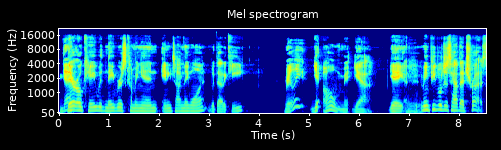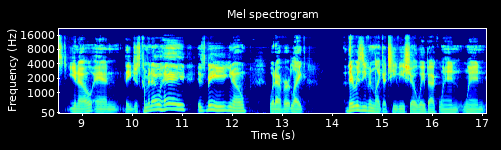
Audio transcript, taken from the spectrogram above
Yeah. They're okay with neighbors coming in anytime they want without a key. really? Yeah. Oh, ma- yeah. Yeah. Ooh. I mean, people just have that trust, you know, and they just come in, oh, hey, it's me, you know, whatever. Like, there was even like a TV show way back when when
